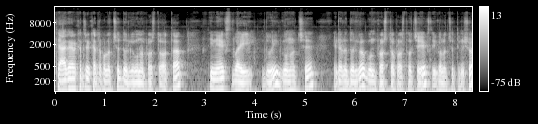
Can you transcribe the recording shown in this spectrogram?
তাই আয়তাকার ক্ষেত্রে ক্ষেত্রফল হচ্ছে দৈর্ঘ্য গুণ প্রস্থ, অর্থাৎ তিন এক্স বাই দুই গুণ হচ্ছে, এটা হলো দৈর্ঘ্য, গুণ প্রস্থ প্রস্থ হচ্ছে এক্স ইকুয়াল হচ্ছে তিনশো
